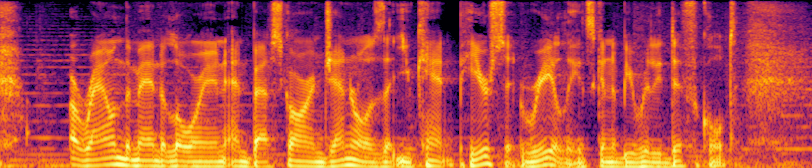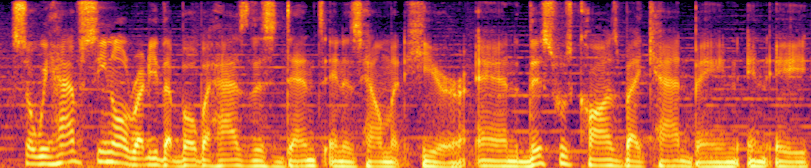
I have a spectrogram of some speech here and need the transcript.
around the Mandalorian and Beskar in general is that you can't pierce it, really. It's going to be really difficult. So we have seen already that Boba has this dent in his helmet here, and this was caused by Cad Bane in a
